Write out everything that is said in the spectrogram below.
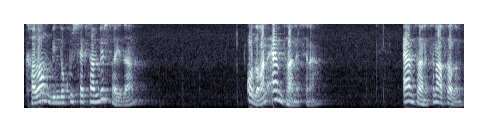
Kalan 1981 sayıdan o zaman m tanesine. m tanesini atalım.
